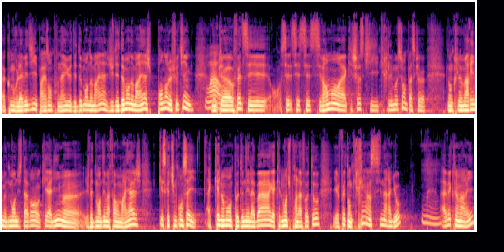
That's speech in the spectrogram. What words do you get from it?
Euh, comme vous l'avez dit, par exemple, on a eu des demandes de mariage. J'ai eu des demandes de mariage pendant le shooting. Donc, euh, au fait, c'est c'est- vraiment quelque chose qui crée l'émotion parce que donc le mari me demande juste avant, ok, Alim, je vais demander ma femme au mariage. Qu'est-ce que tu me conseilles? À quel moment on peut donner la bague? À quel moment tu prends la photo? Et au fait, on crée un scénario Mm. avec le mari.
